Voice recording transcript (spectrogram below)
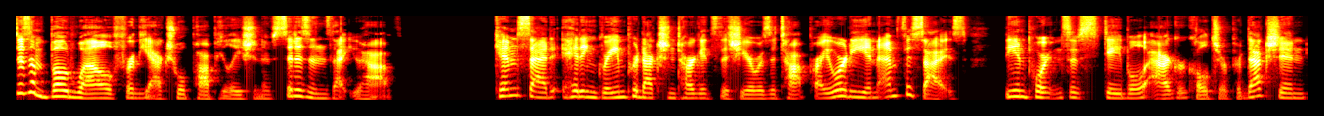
doesn't bode well for the actual population of citizens that you have. Kim said hitting grain production targets this year was a top priority and emphasized the importance of stable agriculture production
